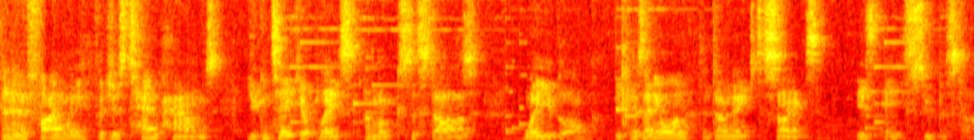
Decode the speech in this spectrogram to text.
And then finally, for just ten pounds, you can take your place amongst the stars where you belong, because anyone that donates to science is a superstar.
